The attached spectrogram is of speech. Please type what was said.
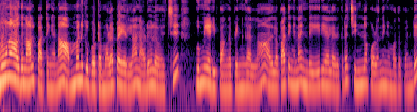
மூணாவது நாள் பார்த்திங்கன்னா அம்மனுக்கு போட்ட முளைப்பயிரெலாம் நடுவில் வச்சு கும்மி அடிப்பாங்க பெண்கள்லாம். அதில் பார்த்திங்கன்னா இந்த ஏரியாவில் இருக்கிற சின்ன குழந்தைங்க முதற்கொண்டு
